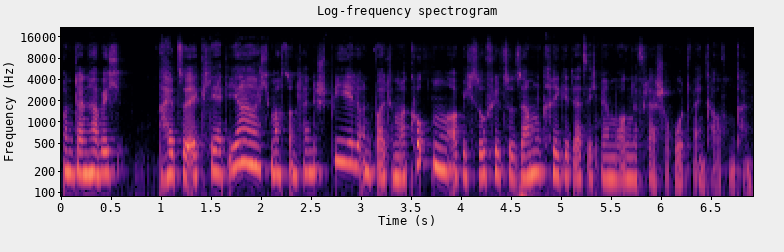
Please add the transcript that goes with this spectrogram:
Und dann habe ich halt so erklärt, ja, ich mache so ein kleines Spiel und wollte mal gucken, ob ich so viel zusammenkriege, dass ich mir morgen eine Flasche Rotwein kaufen kann.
